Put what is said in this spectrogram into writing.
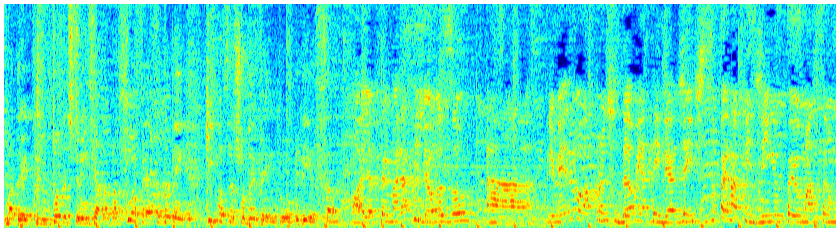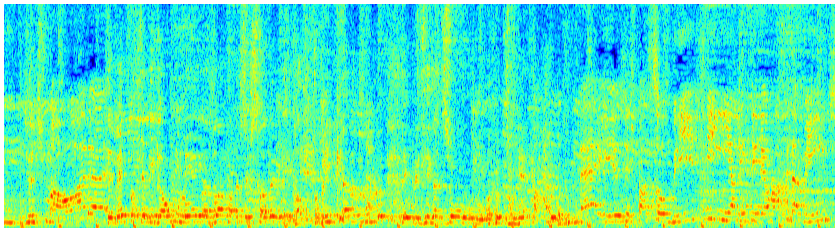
uma, drag queen toda diferenciada pra sua festa também. O que você achou do evento, Melissa? Olha, foi maravilhoso. Ah, primeiro, a prontidão em atender a gente super rapidinho. Foi uma ação de última hora. Você vê que você liga uma e meia, duas horas de está no evento. Nossa, tô brincando? Tem precisa de um, de um reparo. Né? E a gente passou o briefing e ela entendeu rapidamente,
